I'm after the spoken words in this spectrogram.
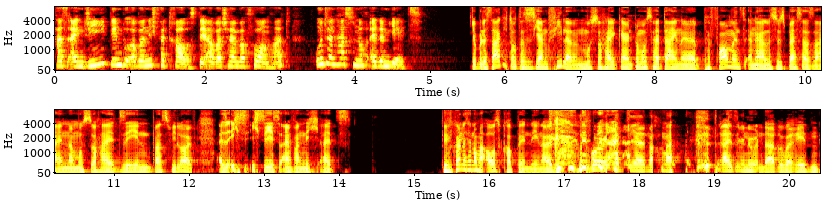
Hast einen G, dem du aber nicht vertraust, der aber scheinbar Form hat. Und dann hast du noch Adam Yates. Ja, aber das sage ich doch, das ist ja ein Fehler. Dann musst du halt, du musst halt deine Performance Analysis besser sein. Dann musst du halt sehen, was wie läuft. Also ich, ich sehe es einfach nicht als. Wir können das ja nochmal auskoppeln, Lena, bevor wir jetzt hier nochmal 30 Minuten darüber reden.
